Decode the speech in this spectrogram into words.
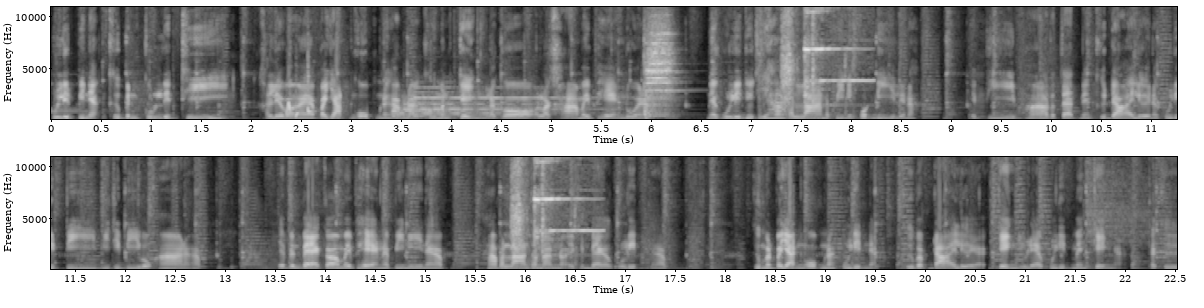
กุลิตปีเนี้ยคือเป็นกุลิตที่เขาเรียกว่าไงประหยัดงบนะครับนะคือมันเก่งแล้วก็ราคาไม่แพงด้วยนะเนี่ยกุลิตอยู่ที่5,000ล้านนะปีนี้โคตรดีเลยนะ FP 25สแตทเนี่ยคือได้เลยนะกุลิตปี BTB บวก5นะครับเอฟเฟนแบกก็ไม่แพงนะปีนี้นะครับ5,000 ล้านเท่านั้นเนาะเอฟเฟนแบกกับกุลิตนะครับคือมันประหยัดงบนะกุลิตเนี่ยคือแบบได้เลยอะเก่งอยู่แล้วกุลิตแม่งเก่งอะแต่คือ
